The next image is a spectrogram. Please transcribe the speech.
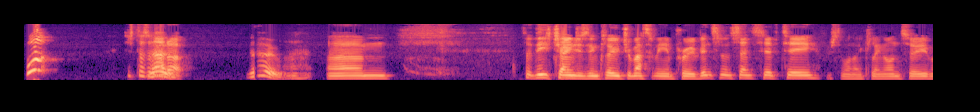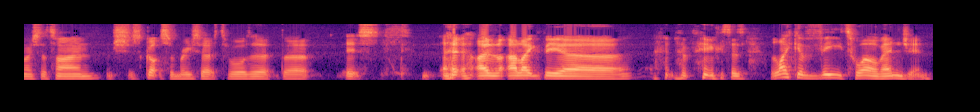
What? Just doesn't add up. No. Um, so these changes include dramatically improved insulin sensitivity, which is the one they cling on to most of the time, which has got some research towards it, but it's I, I like the uh, the thing that says like a V12 engine,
